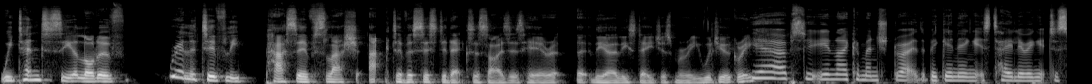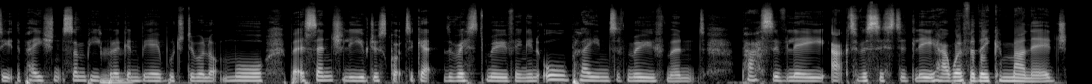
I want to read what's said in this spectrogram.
we tend to see a lot of relatively passive slash active assisted exercises here at, at, the early stages marie would you agree? Yeah absolutely. And like i mentioned right at the beginning it's tailoring it to suit the patient. Some people mm. are going to be able to do a lot more but essentially you've just got to get the wrist moving in all planes of movement passively active assistedly however they can manage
